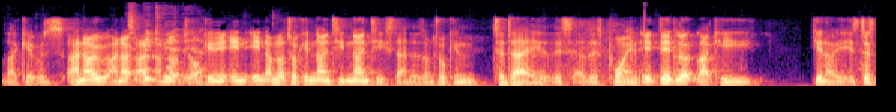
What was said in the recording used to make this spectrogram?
Like it was. I know. I know. It's a I, big I'm not hit, yeah. talking in, in. I'm not talking 1990 standards. I'm talking today. At this at this point, it did look like he. You know, it's just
